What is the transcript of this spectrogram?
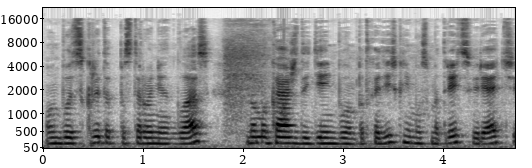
он будет скрыт от посторонних глаз, но мы каждый день будем подходить к нему, смотреть, сверять.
